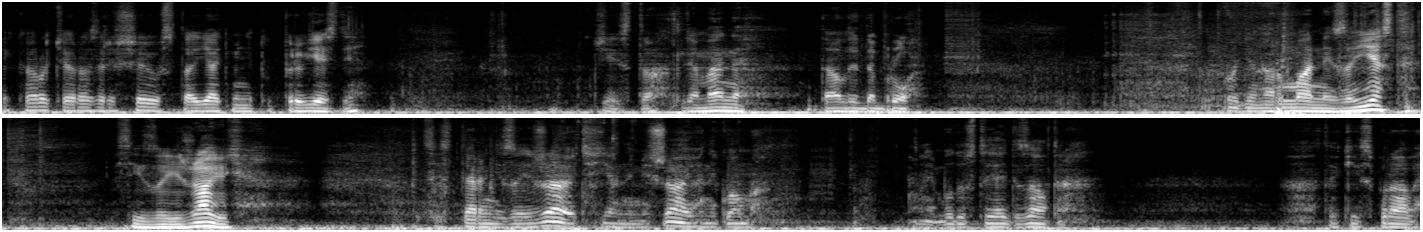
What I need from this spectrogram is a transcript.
І коротше розрішив стояти мені тут при в'їзді. Чисто для мене дали добро. Тут вроді нормальний заїзд. Всі заїжджають. Цистерні заїжджають, я не мішаю нікому. Я буду стояти до завтра. Такі справи.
